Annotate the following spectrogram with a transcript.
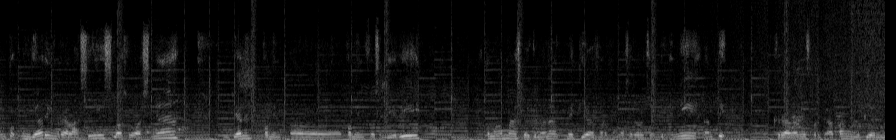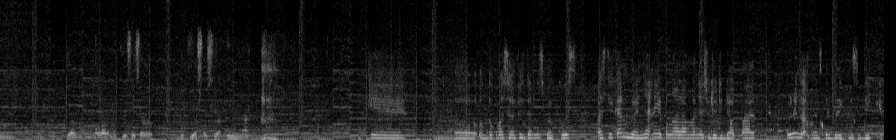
untuk menjaring relasi seluas-luasnya kemudian komin, uh, kominfo sendiri mengemas bagaimana media informasi dalam Jatim ini nanti gerakannya seperti apa kemudian yang mengelola media sosial media sosial ini. Oke, uh, untuk Mas Hafiz dan Mas Bagus, pastikan banyak nih pengalaman yang sudah didapat. Boleh nggak Mas berbagi sedikit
